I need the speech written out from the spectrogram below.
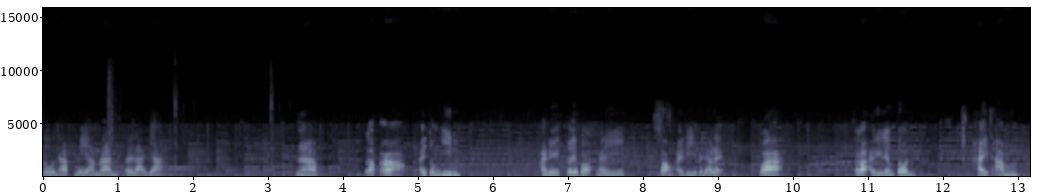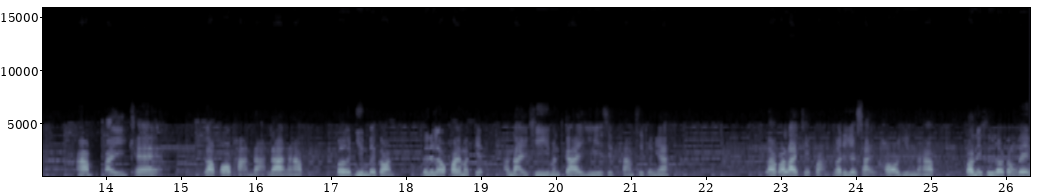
นู่นอัพนี่อัพนั่นหลาย ๆ อย่างนะครับ แล้วก็ไอตรงยิม อันนี้เคยบอกใน2 ID ไปแล้วแหละ ว่าสำหรับ ID เริ่มต้น ให้ทำอัพไปแค่ เราพอผ่านด่านได้นะครับ เปิดยิมไปก่อนแล้วเดี๋ยวเราค่อยมาเก็บอันไหนที่มันใกล้ 20 30 อย่างเงี้ยเราก็ไล่เก็บก่อนเพื่อที่จะใส่คอยิมนะครับ ตอนนี้คือเราต้องเร่ง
